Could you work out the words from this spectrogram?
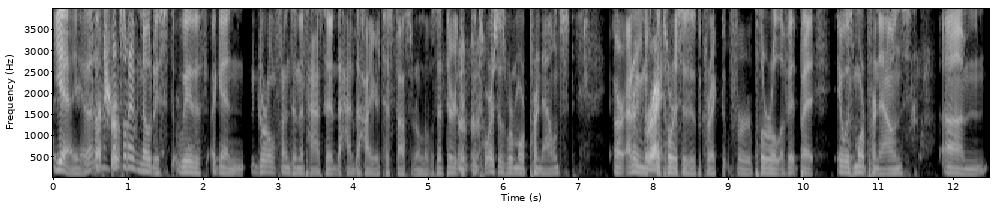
Yeah, yeah. That, that's what I've noticed with again girlfriends in the past that had the higher testosterone levels. That their, their Mhm. clitorises were more pronounced, or I don't even know Right. if clitorises is the correct for plural of it, but it was more pronounced. Um,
